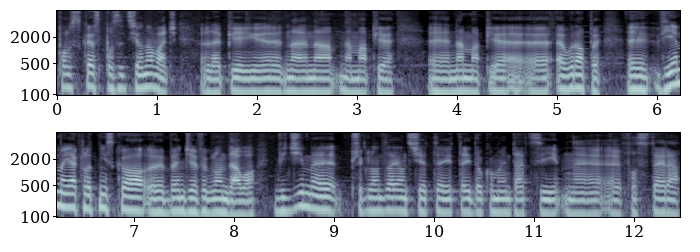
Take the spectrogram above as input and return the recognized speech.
Polskę spozycjonować lepiej na, na, na mapie na mapie e, Europy. E, Wiemy, jak lotnisko e, będzie wyglądało. Widzimy, przyglądając się tej, tej dokumentacji e, e, Fostera,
